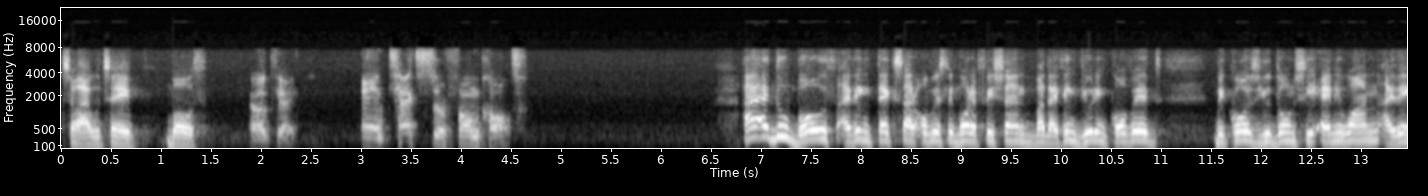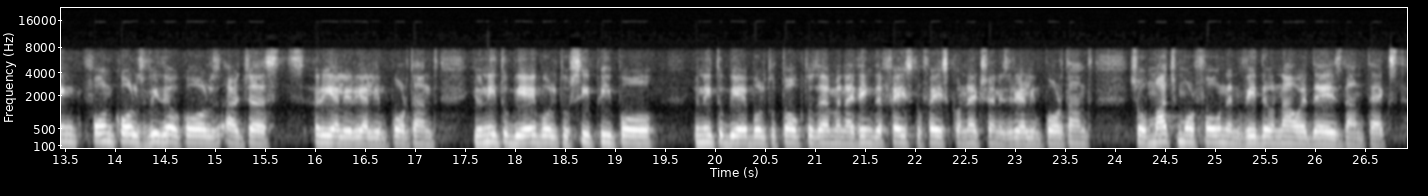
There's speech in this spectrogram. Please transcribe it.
So I would say both. Okay. And texts or phone calls? I, do both. I think texts are obviously more efficient, but I think during COVID, because you don't see anyone, I think phone calls, video calls are just really, really important. You need to be able to see people you need to be able to talk to them. And I think the face to face connection is really important. So much more phone and video nowadays than text.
